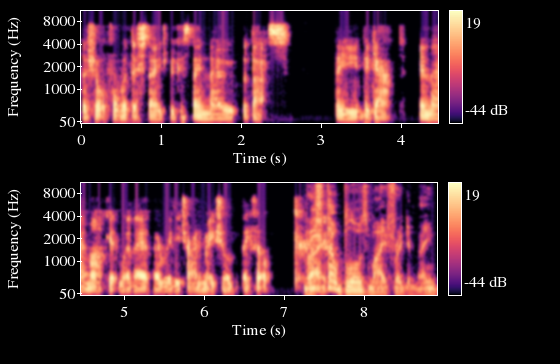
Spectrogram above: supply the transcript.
the short form at this stage because they know that that's the the gap in their market where they're they're really trying to make sure that they fill. That still blows my friggin' mind.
